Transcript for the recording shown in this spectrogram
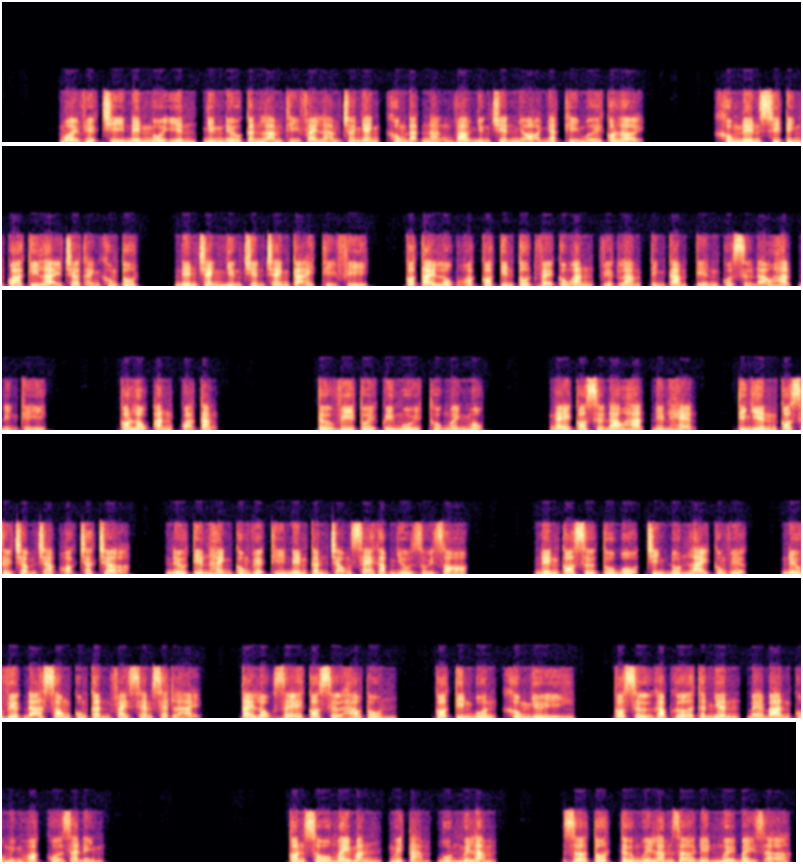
Mọi việc chỉ nên ngồi yên, nhưng nếu cần làm thì phải làm cho nhanh, không đặt nặng vào những chuyện nhỏ nhặt thì mới có lợi. Không nên suy tính quá kỹ lại trở thành không tốt, nên tránh những chuyện tranh cãi, thị phi. Có tài lộc hoặc có tin tốt về công ăn, việc làm, tình cảm, tiền của sự đáo hạn, định kỳ. Có lộc ăn, quà tặng. Tử vi tuổi quý mùi, thuộc mệnh mộc. Ngày có sự đáo hạn, đến hẹn. Tuy nhiên có sự chậm chạp hoặc trắc trở. Nếu tiến hành công việc thì nên cẩn trọng sẽ gặp nhiều rủi ro. Nên có sự tu bổ, chỉnh đốn lại công việc. Nếu việc đã xong cũng cần phải xem xét lại. Tài lộc dễ có sự hao tốn. Có tin buồn, không như ý. Có sự gặp gỡ thân nhân, bè bạn của mình hoặc của gia đình. Con số may mắn, 18, 45. Giờ tốt từ 15 giờ đến 17 giờ.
